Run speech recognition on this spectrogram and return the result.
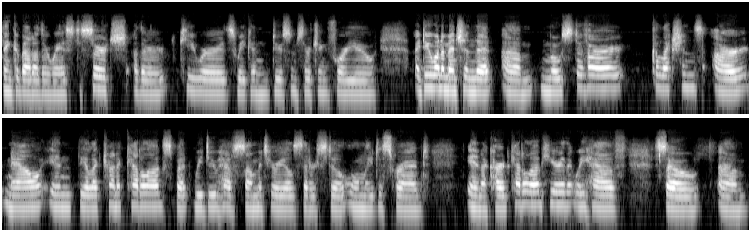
think about other ways to search, other keywords. We can do some searching for you. I do want to mention that um, most of our collections are now in the electronic catalogs, but we do have some materials that are still only described in a card catalog here that we have. So um,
